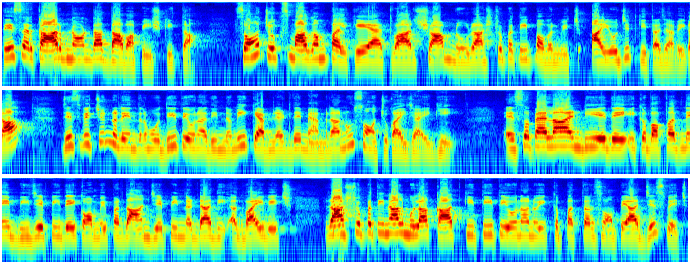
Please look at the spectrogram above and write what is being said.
ਤੇ ਸਰਕਾਰ ਬਣਾਉਣ ਦਾ ਦਾਅਵਾ ਪੇਸ਼ ਕੀਤਾ। ਸਹੁੰ ਚੁੱਕ ਸਮਾਗਮ ਭਲਕੇ ਐਤਵਾਰ ਸ਼ਾਮ ਨੂੰ ਰਾਸ਼ਟਰਪਤੀ ਭਵਨ ਵਿੱਚ ਆਯੋਜਿਤ ਕੀਤਾ ਜਾਵੇਗਾ, ਜਿਸ ਵਿੱਚ ਨਰਿੰਦਰ ਮੋਦੀ ਤੇ ਉਹਨਾਂ ਦੀ ਨਵੀਂ ਕੈਬਨਿਟ ਦੇ ਮੈਂਬਰਾਂ ਨੂੰ ਸਹੁੰ ਚੁਕਾਈ ਜਾਏਗੀ। ਇਸ ਤੋਂ ਪਹਿਲਾਂ ਐਨਡੀਏ ਦੇ ਇੱਕ ਵਫਦ ਨੇ ਬੀਜੇਪੀ ਦੇ ਕੌਮੀ ਪ੍ਰਧਾਨ ਜੇਪੀ ਨੱਡਾ ਦੀ ਅਗਵਾਈ ਵਿੱਚ ਰਾਸ਼ਟਰਪਤੀ ਨਾਲ ਮੁਲਾਕਾਤ ਕੀਤੀ ਤੇ ਉਹਨਾਂ ਨੂੰ ਇੱਕ ਪੱਤਰ ਸੌਂਪਿਆ, ਜਿਸ ਵਿੱਚ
